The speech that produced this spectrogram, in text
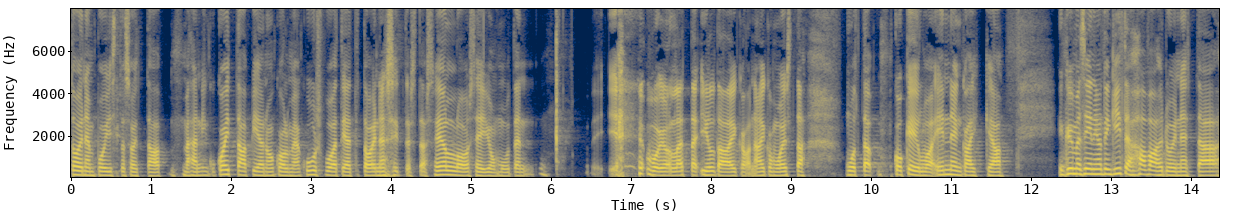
toinen pojista soittaa, vähän niin kuin koittaa pianoa kolme- ja kuusivuotiaat ja toinen sitten sitä selloa. Se ei ole muuten, voi olla, että ilta-aika on aikamoista, mutta kokeilua ennen kaikkea. Ja kyllä mä siinä jotenkin itse havahduin, että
